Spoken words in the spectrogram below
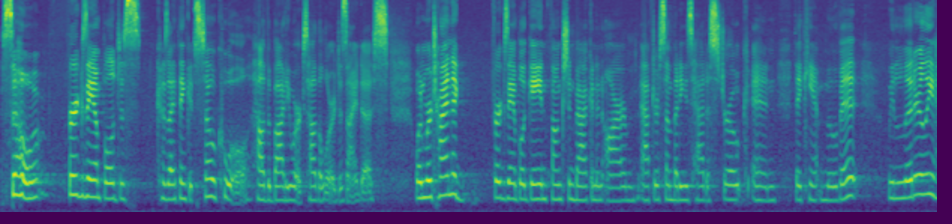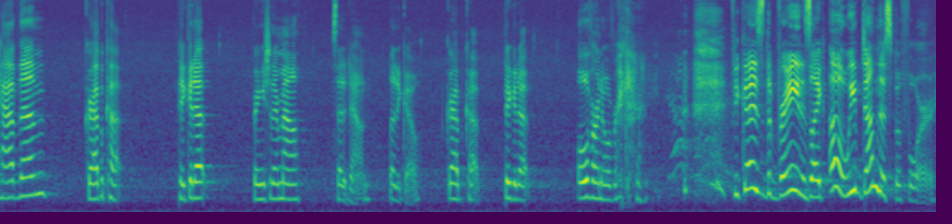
So, for example, just because I think it's so cool how the body works, how the Lord designed us. When we're trying to for example, gain function back in an arm after somebody's had a stroke and they can't move it, we literally have them grab a cup, pick it up, bring it to their mouth, set it down, let it go. Grab a cup, pick it up, over and over again. because the brain is like, oh, we've done this before.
